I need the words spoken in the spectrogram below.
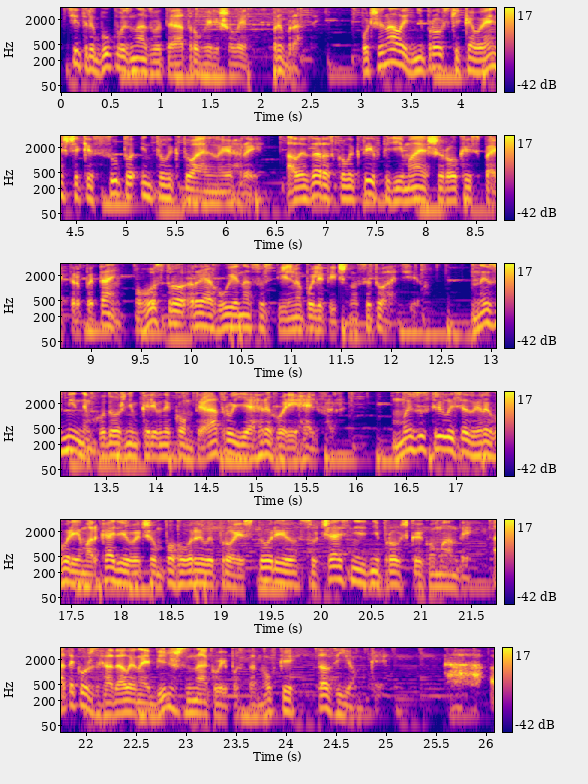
ці три букви з назви театру вирішили прибрати. Починали дніпровські КВНщики з суто інтелектуальної гри, але зараз колектив підіймає широкий спектр питань, гостро реагує на суспільно-політичну ситуацію. Незмінним художнім керівником театру є Григорій Гельфер. Ми зустрілися з Григорієм Аркадійовичем, поговорили про історію, сучасність дніпровської команди, а також згадали найбільш знакові постановки та зйомки. Е,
